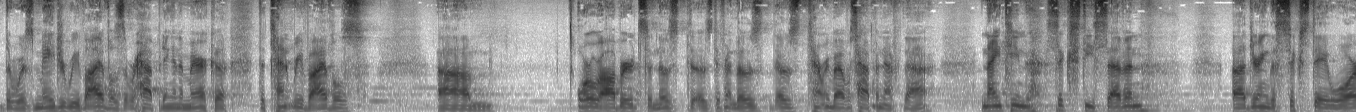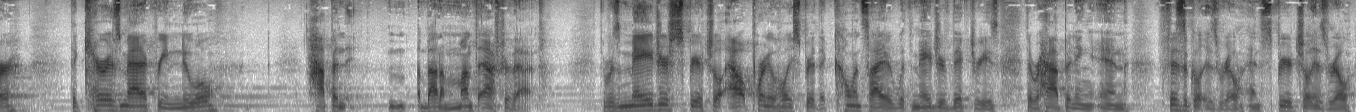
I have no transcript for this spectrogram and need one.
There was major revivals that were happening in America, the tent revivals, um, Oral Roberts, and those, those different those those tent revivals happened after that. 1967, uh, during the Six Day War, the charismatic renewal happened about a month after that. There was major spiritual outpouring of the Holy Spirit that coincided with major victories that were happening in physical Israel, and spiritual Israel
